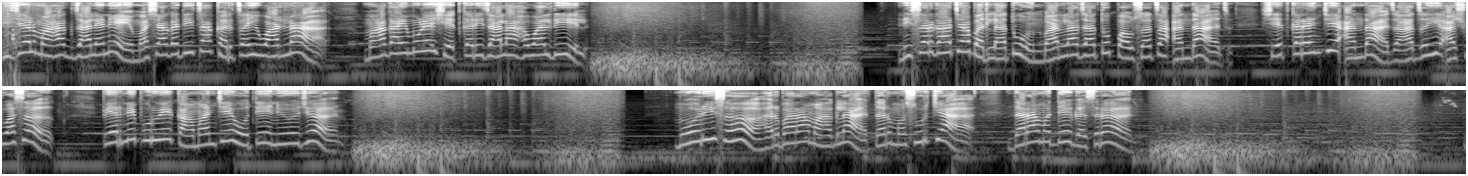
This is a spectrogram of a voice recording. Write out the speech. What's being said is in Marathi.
डिझेल महाग झाल्याने मशागतीचा खर्चही वाढला. महागाईमुळे शेतकरी झाला हवालदिल निसर्गाच्या बदलातून बांधला जातो पावसाचा अंदाज. शेतकऱ्यांचे अंदाज आजही आश्वासक. पेरणीपूर्वी कामांचे होते नियोजन. मोहरीसह हरभरा महागला तर मसूरच्या दरामध्ये घसरण.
